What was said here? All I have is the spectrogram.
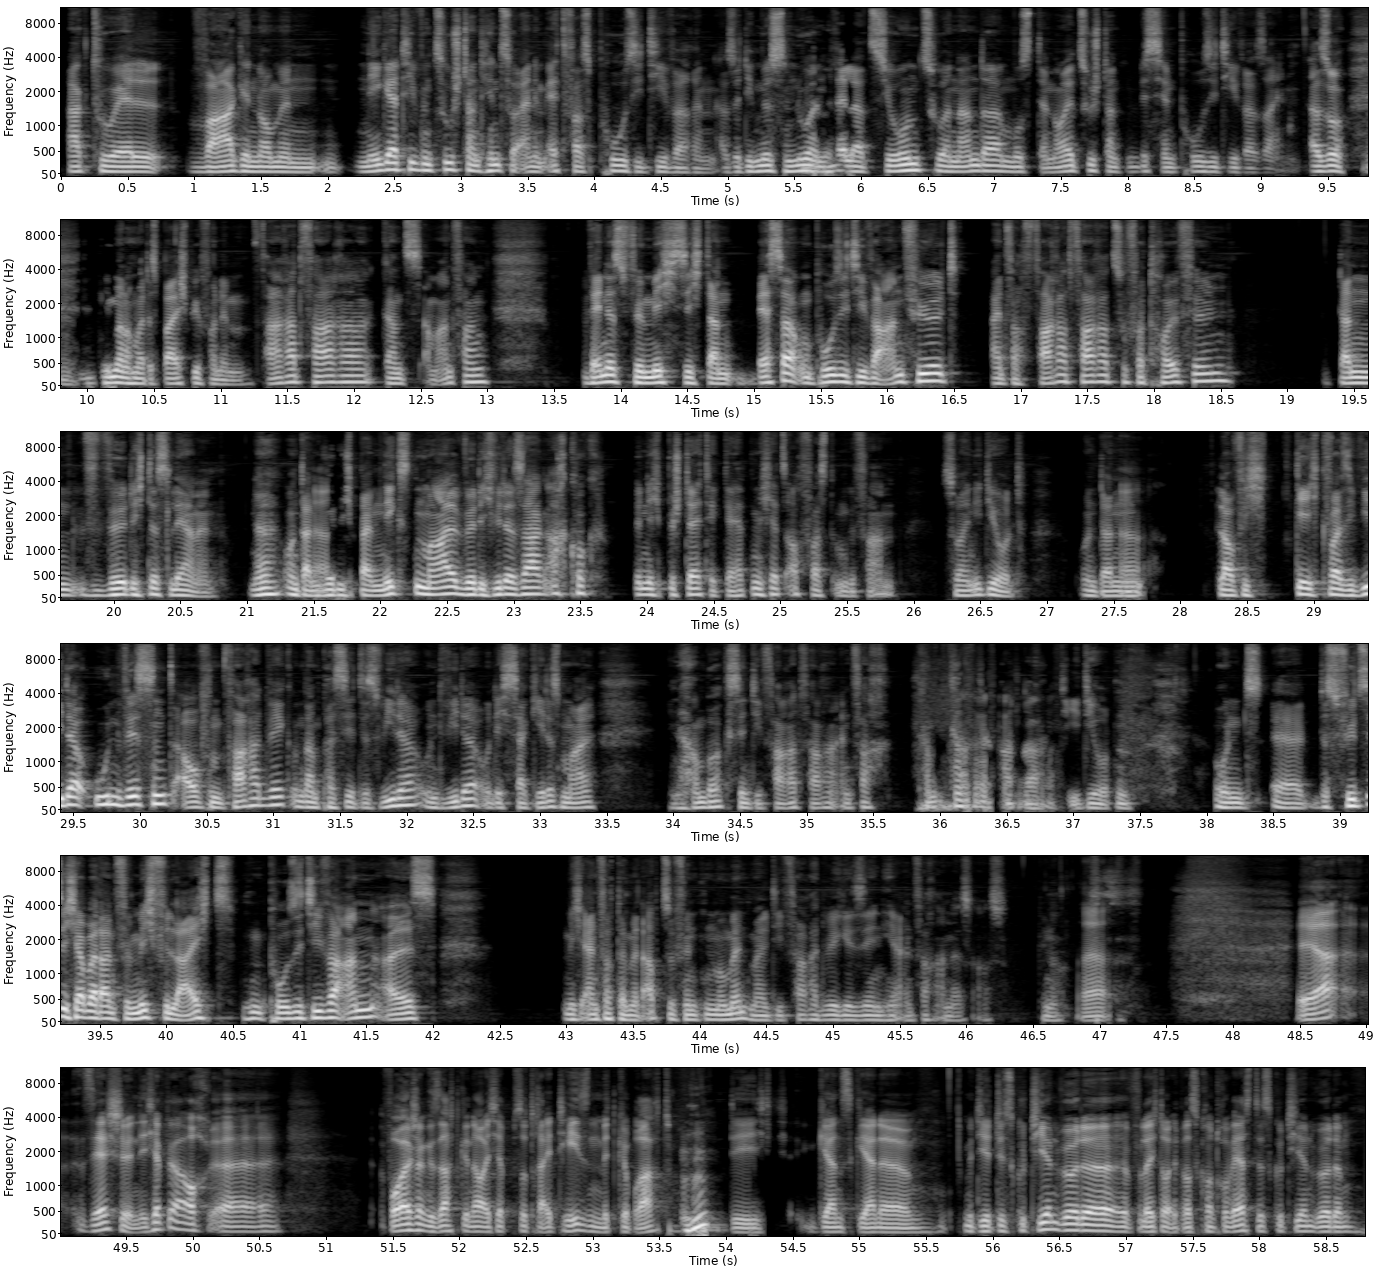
aktuell wahrgenommen negativen Zustand hin zu einem etwas positiveren. Also die müssen nur in mhm. Relation zueinander, muss der neue Zustand ein bisschen positiver sein. Also mhm. nehmen wir nochmal das Beispiel von dem Fahrradfahrer ganz am Anfang. Wenn es für mich sich dann besser und positiver anfühlt, einfach Fahrradfahrer zu verteufeln, dann würde ich das lernen. Ne? Und dann ja. würde ich beim nächsten Mal, würde ich wieder sagen, ach guck, bin ich bestätigt, der hat mich jetzt auch fast umgefahren. So ein Idiot. Und dann ja. Laufe ich gehe ich quasi wieder unwissend auf dem Fahrradweg und dann passiert es wieder und wieder und ich sage jedes Mal, in Hamburg sind die Fahrradfahrer einfach Kamikaze, die Idioten. Und äh, das fühlt sich aber dann für mich vielleicht positiver an, als mich einfach damit abzufinden. Moment mal, die Fahrradwege sehen hier einfach anders aus. Genau. Ja, ja sehr schön. Ich habe ja auch äh, vorher schon gesagt, genau, ich habe so drei Thesen mitgebracht, mhm. die ich ganz gerne mit dir diskutieren würde, vielleicht auch etwas kontrovers diskutieren würde.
